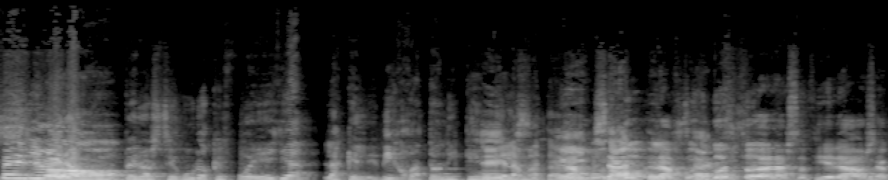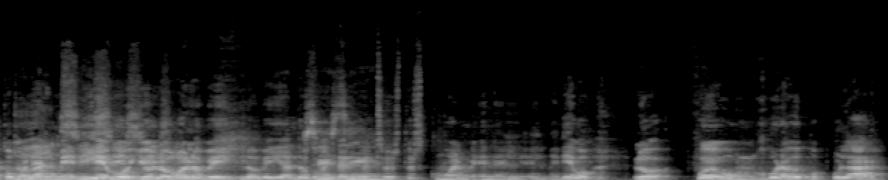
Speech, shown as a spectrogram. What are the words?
pero- pero... pero seguro que fue ella la que le dijo a Tony King que la matara. La juzgó, Exacto, la juzgó toda la sociedad, o sea, como Toda- en el medievo. sí, Yo sí, luego sí. Lo, ve- lo veía el documental Sí, y sí. pensé, esto es como el- en el, el medievo. Lo, fue un jurado popular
